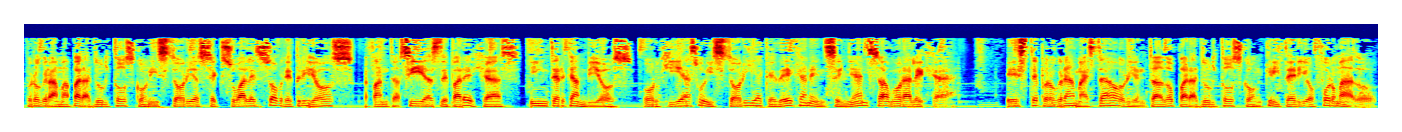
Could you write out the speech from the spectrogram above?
Programa para adultos con historias sexuales sobre tríos, fantasías de parejas, intercambios, orgías o historia que dejan enseñanza o moraleja. Este programa está orientado para adultos con criterio formado.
